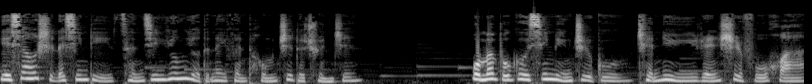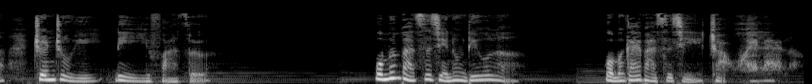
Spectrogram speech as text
也消蚀了心底曾经拥有的那份童稚的纯真。我们不顾心灵桎梏，沉溺于人世浮华，专注于利益法则。我们把自己弄丢了，我们该把自己找回来了。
